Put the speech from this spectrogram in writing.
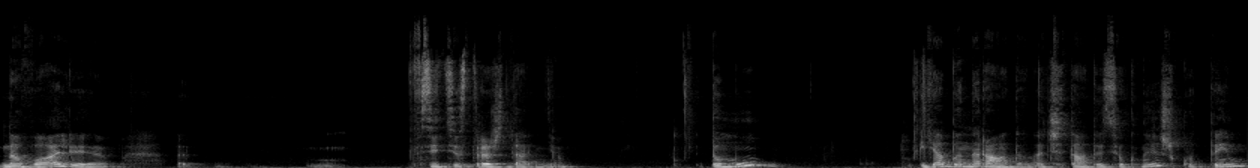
навалює е, всі ці страждання. Тому я би не радила читати цю книжку тим,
